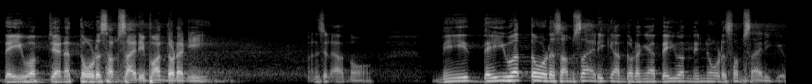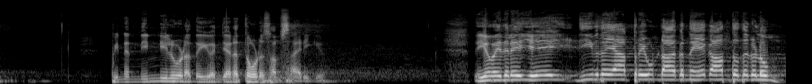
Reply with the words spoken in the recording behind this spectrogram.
ദൈവം ജനത്തോട് സംസാരിപ്പാൻ തുടങ്ങി. മനസ്സിലാകുന്നു നീ ദൈവത്തോട് സംസാരിക്കാൻ തുടങ്ങിയാൽ ദൈവം നിന്നോട് സംസാരിക്കും. പിന്നെ നിന്നിലൂടെ ദൈവം ജനത്തോട് സംസാരിക്കും. ദൈവം ഇതിലെ ജീവിതയാത്ര ജീവിതയാത്രയുണ്ടാകുന്ന ഏകാന്തതകളും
